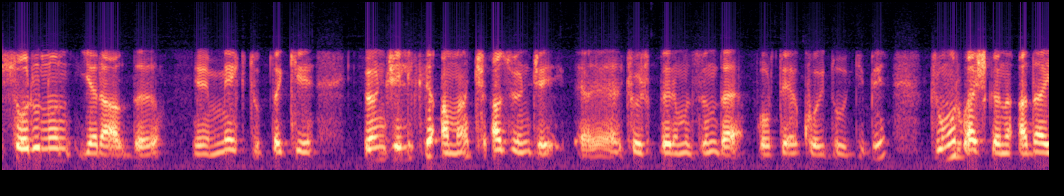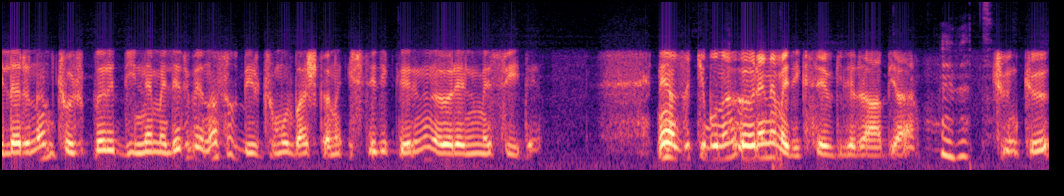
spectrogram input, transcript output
sorunun yer aldığı e, mektuptaki öncelikli amaç az önce e, çocuklarımızın da ortaya koyduğu gibi Cumhurbaşkanı adaylarının çocukları dinlemeleri ve nasıl bir Cumhurbaşkanı istediklerinin öğrenilmesiydi. Ne yazık ki bunu öğrenemedik sevgili Rabia. Evet. Çünkü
